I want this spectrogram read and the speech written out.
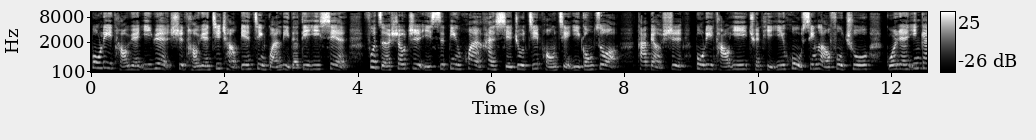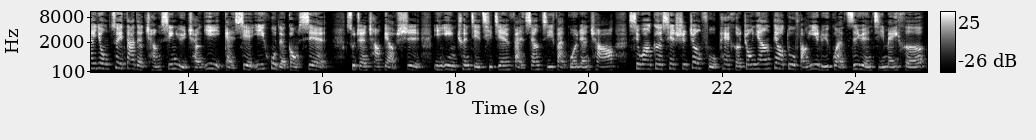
布利桃园医院是桃园机场边境管理的第一线，负责收治疑似病患和协助机棚检疫工作。他表示，布利桃医全体医护辛劳付出，国人应该用最大的诚心与诚意感谢医护的贡献。苏贞昌表示，因应春节期间返乡及返国人潮，希望各县市政府府配合中央调度防疫旅馆资源及媒合。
